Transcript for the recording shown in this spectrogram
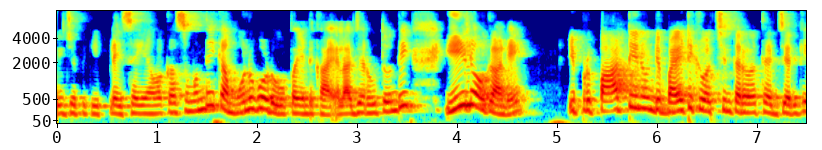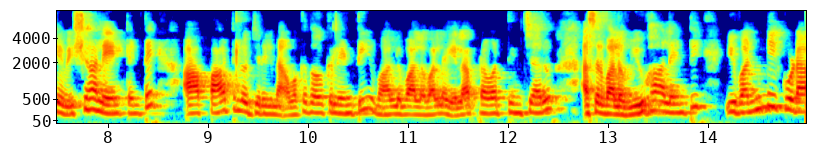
బీజేపీకి ప్లేస్ అయ్యే అవకాశం ఉంది. ఇక మునుగోడు ఉప ఎన్నిక ఎలా జరుగుతుంది? ఈలోగానే ఇప్పుడు పార్టీ నుండి బయటికి వచ్చిన తర్వాత జరిగే విషయాలు ఏంటంటే ఆ పార్టీలో జరిగిన అవకతవకలు ఏంటి వాళ్ళు వాళ్ళ వల్ల ఎలా ప్రవర్తించారు అసలు వాళ్ళ వ్యూహాలేంటి ఇవన్నీ కూడా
